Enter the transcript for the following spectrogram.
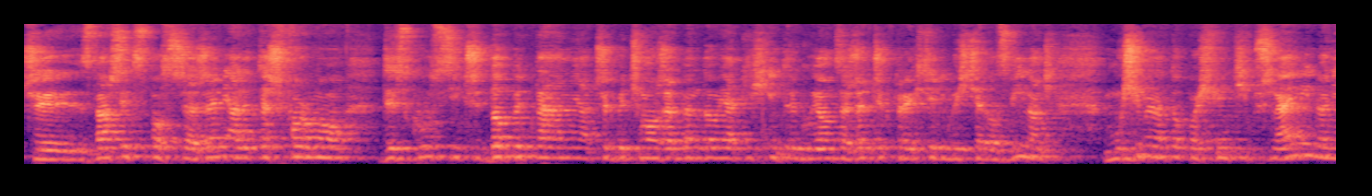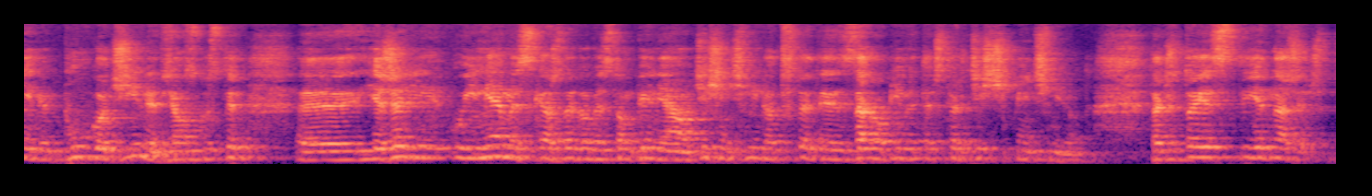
czy z Waszych spostrzeżeń, ale też formą dyskusji, czy dopytania, czy być może będą jakieś intrygujące rzeczy, które chcielibyście rozwinąć. Musimy na to poświęcić przynajmniej, no nie wiem, pół godziny. W związku z tym, e, jeżeli ujmiemy z każdego wystąpienia o 10 minut, wtedy zarobimy te 45 minut. Także to jest jedna rzecz.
